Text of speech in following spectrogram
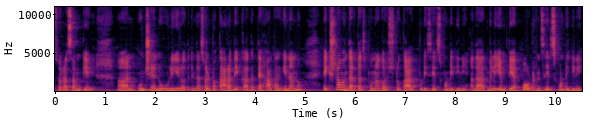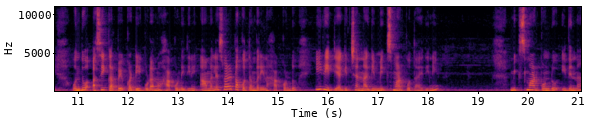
ಸೊ ರಸಮ್ಗೆ ಹುಣಸೆಹಣ್ಣು ಹುಳಿ ಇರೋದ್ರಿಂದ ಸ್ವಲ್ಪ ಖಾರ ಬೇಕಾಗುತ್ತೆ. ಹಾಗಾಗಿ ನಾನು ಎಕ್ಸ್ಟ್ರಾ ಒಂದು ಅರ್ಧ ಸ್ಪೂನ್ ಆಗೋಷ್ಟು ಖಾರದ ಪುಡಿ ಸೇರಿಸ್ಕೊಂಡಿದ್ದೀನಿ. ಅದಾದಮೇಲೆ ಎಂ ಟಿ ಆರ್ ಪೌಡ್ರನ್ನ ಸೇರಿಸ್ಕೊಂಡಿದ್ದೀನಿ. ಒಂದು ಹಸಿ ಕರ್ಬೇವು ಕಡ್ಡಿ ಕೂಡ ಹಾಕ್ಕೊಂಡಿದ್ದೀನಿ ಆಮೇಲೆ ಸ್ವಲ್ಪ ಕೊತ್ತಂಬರಿನ ಹಾಕ್ಕೊಂಡು ಈ ರೀತಿಯಾಗಿ ಚೆನ್ನಾಗಿ ಮಿಕ್ಸ್ ಮಾಡ್ಕೋತಾ ಇದ್ದೀನಿ. ಮಿಕ್ಸ್ ಮಾಡಿಕೊಂಡು ಇದನ್ನು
